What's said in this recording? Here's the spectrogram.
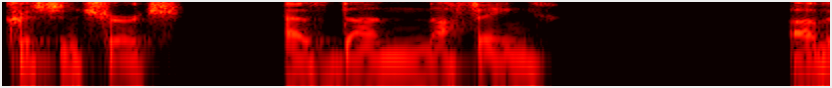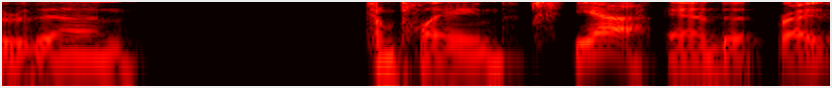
Christian church has done nothing other than complain Yeah. and uh, right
